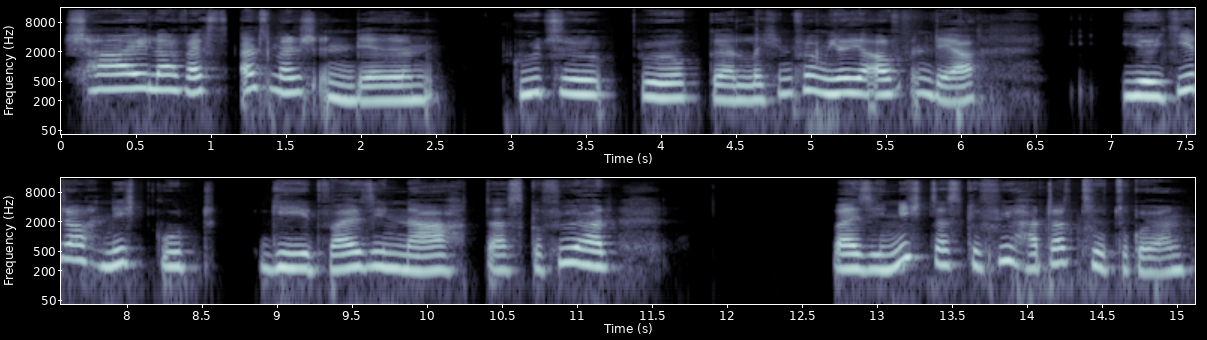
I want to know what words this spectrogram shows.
Schuyler wächst als Mensch in der gütebürgerlichen Familie auf, in der ihr jedoch nicht gut geht, weil sie nach das Gefühl hat, weil sie nicht das Gefühl hat, dazuzugehören.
